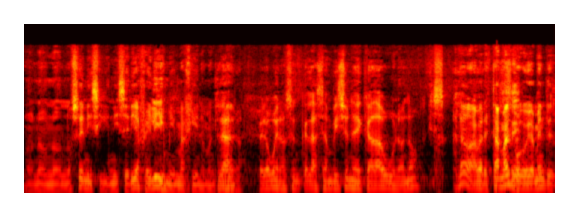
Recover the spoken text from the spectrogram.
No, no, no, no sé ni, si- ni sería feliz, me imagino, ¿me entendés? Claro, pero bueno, son las ambiciones de cada uno, ¿no? No, a ver, está mal Sí. porque obviamente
